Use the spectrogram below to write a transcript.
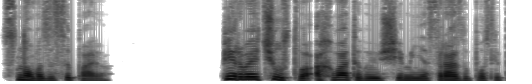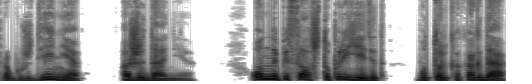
снова засыпаю. Первое чувство, охватывающее меня сразу после пробуждения – ожидание. Он написал, что приедет, вот только когда.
